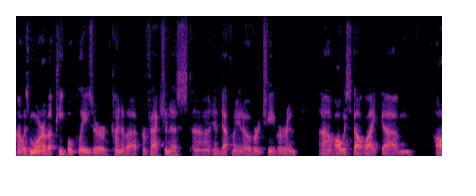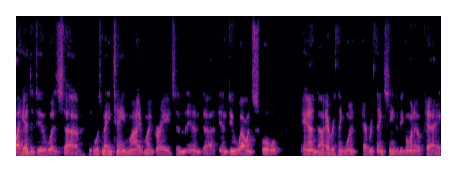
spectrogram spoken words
I was more of a people pleaser, kind of a perfectionist, uh, and definitely an overachiever, and uh, always felt like um, all I had to do was uh, was maintain my my grades and and uh, and do well in school, and uh, everything went everything seemed to be going okay.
